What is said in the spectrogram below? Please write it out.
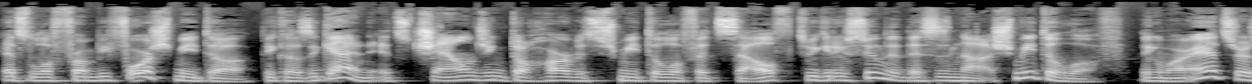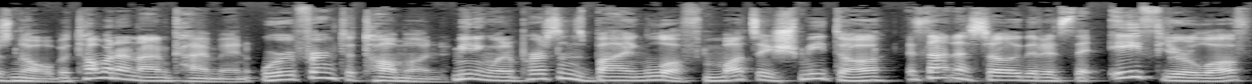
it's luf from before Shemitah. Because again, it's challenging to harvest Shemitah luf itself, so we could assume that this is not Shemitah luf. The Gemara answers no, but Taman and Kaiman, we're referring to Taman, meaning when a person's buying luf, Matzeh Shemitah, it's not necessarily that it's the eighth year luf,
